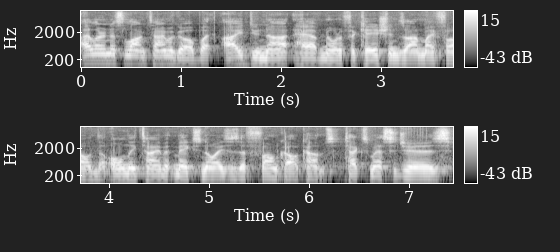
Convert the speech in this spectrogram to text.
I learned this a long time ago, but I do not have notifications on my phone. The only time it makes noise is if a phone call comes. Text messages,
